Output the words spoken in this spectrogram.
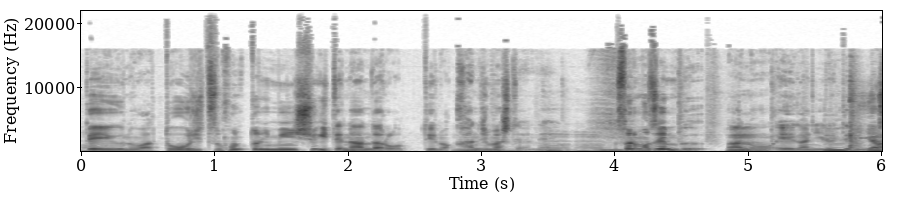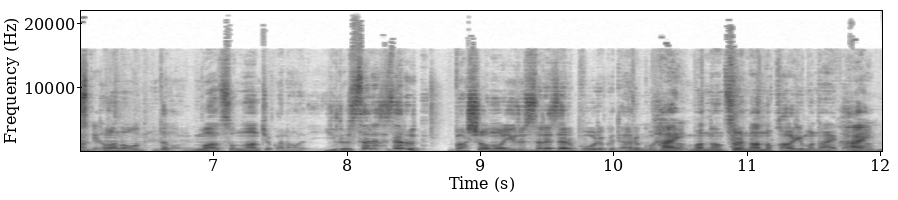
っていうのは当日本当に民主主義ってなんだろうっていうのは感じましたよね。それも全部あの、映画に入れてるんですけど。あのだからまあそのなんていうかな許されざる場所の許されざる暴力であることが、はい。まあそれは何の変わりもないから、はい。だか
